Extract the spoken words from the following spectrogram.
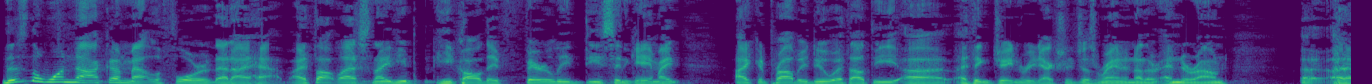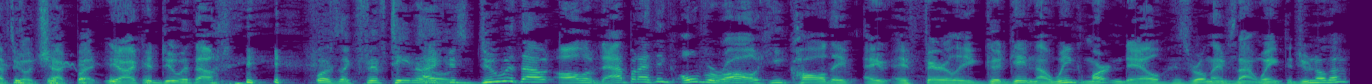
this is the one knock on Matt Lafleur that I have. I thought last night he he called a fairly decent game. I I could probably do without the. Uh, I think Jayden Reed actually just ran another end around. Uh, I'd have to go check, but yeah, I could do without. The, What was like 15 of I could do without all of that, but I think overall he called a, a, a fairly good game. Now Wink Martindale, his real name's not Wink. Did you know that?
